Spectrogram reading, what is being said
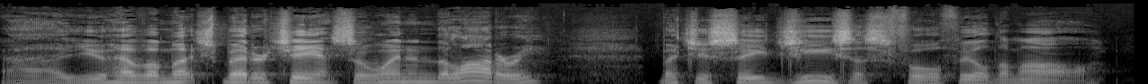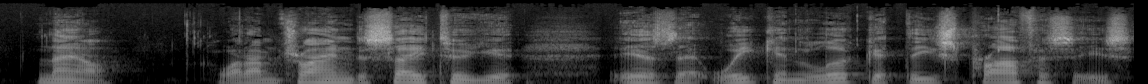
Uh, you have a much better chance of winning the lottery, but you see, Jesus fulfilled them all. Now, what I'm trying to say to you is that we can look at these prophecies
